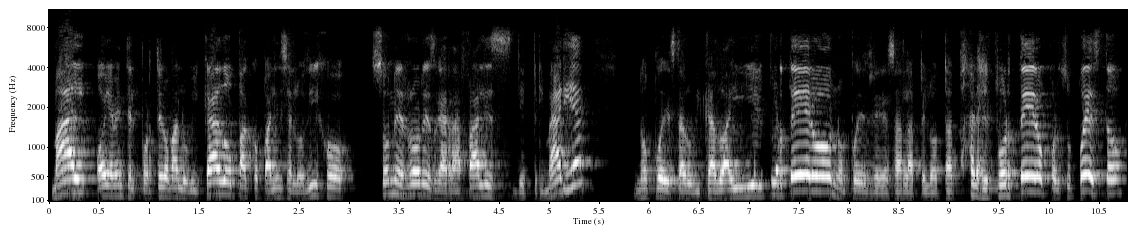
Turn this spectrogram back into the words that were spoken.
mal, obviamente el portero mal ubicado, Paco Palencia lo dijo, son errores garrafales de primaria, no puede estar ubicado ahí el portero, no puedes regresar la pelota para el portero, por supuesto,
